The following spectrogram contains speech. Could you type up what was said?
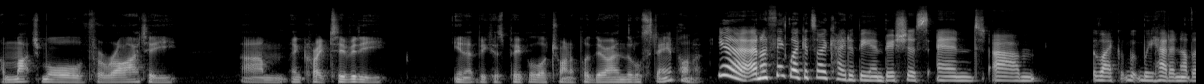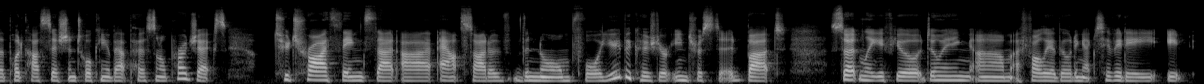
a much more variety um, and creativity in it because people are trying to put their own little stamp on it. Yeah, and I think like it's okay to be ambitious and um, like we had another podcast session talking about personal projects to try things that are outside of the norm for you because you're interested. But certainly, if you're doing um, a folio building activity, it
